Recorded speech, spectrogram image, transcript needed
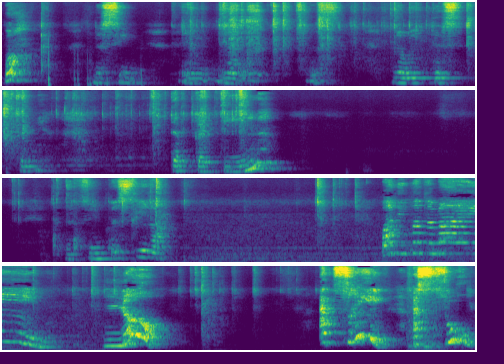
בואו נשים, נוריד את הבגדים, נשים את הסירה. בואו נקבע את המים! לא! עצרי! אסור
